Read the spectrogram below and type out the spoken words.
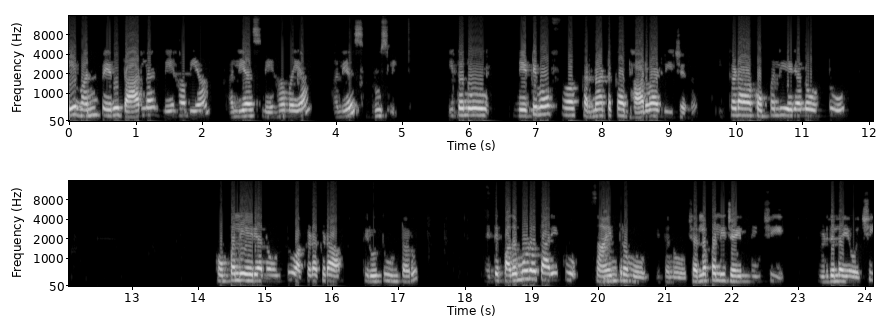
ఏ వన్ పేరు డార్లర్ Nehemiah alias Nehemiah alias Bruce Lee ఇతను native of Karnataka Dharwad region. ఇక్కడ కొంపల్లి ఏరియాలో ఉంటూ కొంపల్లి ఏరియాలో ఉంటూ అక్కడక్కడ తిరుగుతూ ఉంటారు. అయితే పదమూడో తారీఖు సాయంత్రము ఇతను చర్లపల్లి జైలు నుంచి విడుదలయ్యి వచ్చి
